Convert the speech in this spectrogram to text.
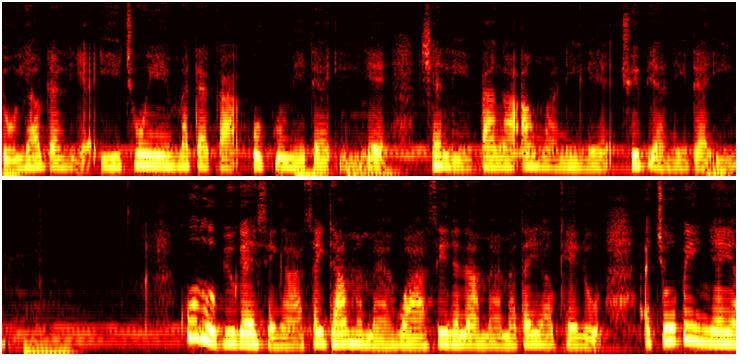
သို့ရောက်တတ်လျက်အေးချိုးရင်မတ်တက်ကကိုပူနေတတ်၏တဲ့ရက်လီပန်းကအောက်မှနေလျက်ချွေးပြန်နေတတ်၏ ကုသိုလ်ပြုခဲ့စဉ်ကစိတ်သားမမှန်ဝါစေတနာမှန်မတက်ရောက်ခဲ့လို့အကျိုးပေးညံ့ရ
